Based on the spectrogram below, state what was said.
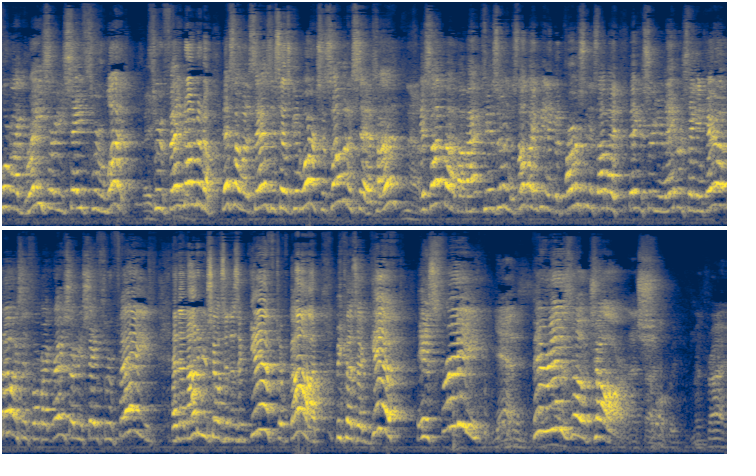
For by grace are you saved through what? Faith. Through faith? No, no, no. That's not what it says. It says good works. It's not what it says, huh? No. It's not by, by baptism. It's not by being a good person. It's not by making sure your neighbor's taken care of. No, it says, for by grace are you saved through faith. And that not of yourselves, it is a gift of God, because a gift is free. Yes. There is no charge. That's right. That's right.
